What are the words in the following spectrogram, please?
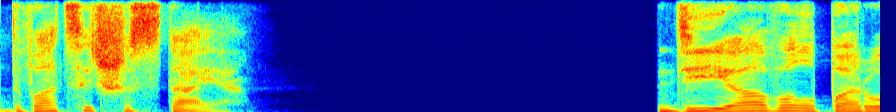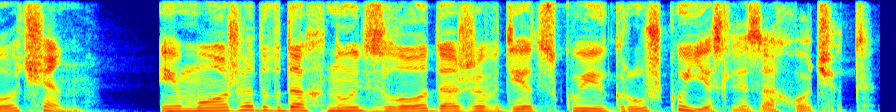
26. Дьявол порочен и может вдохнуть зло даже в детскую игрушку, если захочет.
